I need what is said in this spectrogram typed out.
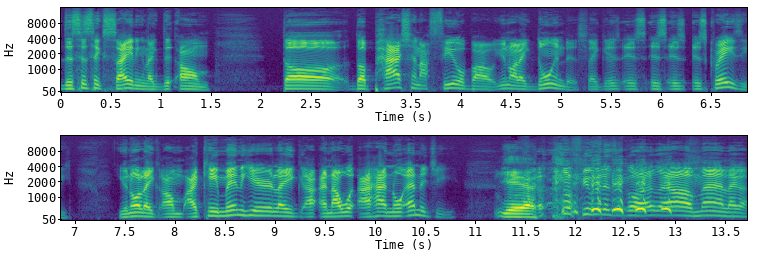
this is exciting. Like the um the the passion I feel about you know like doing this like is is is is is crazy. You know, like um, I came in here like and I I had no energy yeah. a few minutes ago. I was like, oh man, like, uh,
